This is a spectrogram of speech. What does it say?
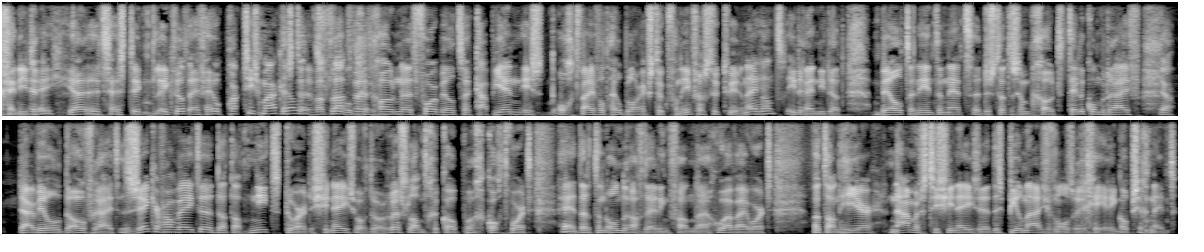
Geen idee. Ja, het is, ik, ik, wil het even heel praktisch maken. Ja, dus, wat laten we geven. gewoon het voorbeeld. KPN is ongetwijfeld een heel belangrijk stuk van de infrastructuur in Nederland. Mm -hmm. Iedereen die dat belt en internet. Dus dat is een groot telecombedrijf. Ja. Daar wil de overheid zeker van weten dat dat niet door de Chinezen of door Rusland gekoop, gekocht wordt. Hè, dat het een onderafdeling van uh, Huawei wordt. Wat dan hier namens de Chinezen de spionage van onze regering op zich neemt.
